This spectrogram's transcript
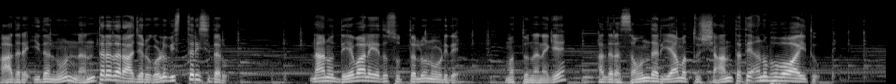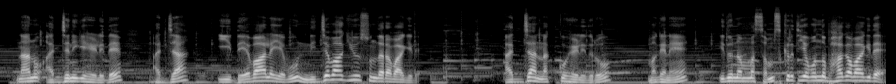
ಆದರೆ ಇದನ್ನು ನಂತರದ ರಾಜರುಗಳು ವಿಸ್ತರಿಸಿದರು. ನಾನು ದೇವಾಲಯದ ಸುತ್ತಲೂ ನೋಡಿದೆ ಮತ್ತು ನನಗೆ ಅದರ ಸೌಂದರ್ಯ ಮತ್ತು ಶಾಂತತೆ ಅನುಭವವಾಯಿತು. ನಾನು ಅಜ್ಜನಿಗೆ ಹೇಳಿದೆ, ಅಜ್ಜ, ಈ ದೇವಾಲಯವು ನಿಜವಾಗಿಯೂ ಸುಂದರವಾಗಿದೆ. ಅಜ್ಜ ನಕ್ಕು ಹೇಳಿದರು ಮಗನೇ ಇದು ನಮ್ಮ ಸಂಸ್ಕೃತಿಯ ಒಂದು ಭಾಗವಾಗಿದೆ.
